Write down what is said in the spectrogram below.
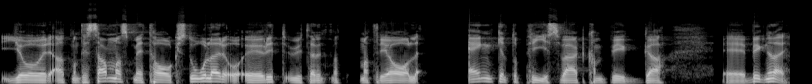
gör att man tillsammans med takstolar och övrigt utvändigt material enkelt och prisvärt kan bygga eh, byggnader.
